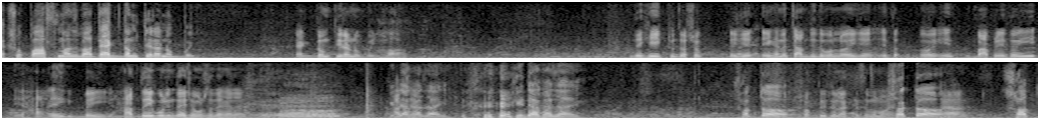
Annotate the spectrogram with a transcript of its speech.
একশো পাঁচ মাস বাদ একদম তিরানব্বই। একদম তিরানব্বই? হ্যাঁ। দেখি একটু দর্শক এই যে এখানে চাপ দিতে বলল এই যে এ তো ও বাপরে এ তো এই হাত তো এই পর্যন্ত এসে বসে দেখা যায়। কি আচ্ছা। দেখা যায়? কি দেখা যায়? শক্ত শক্তই তো লাগতেছে মনে হয়। শক্ত হ্যাঁ। শক্ত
